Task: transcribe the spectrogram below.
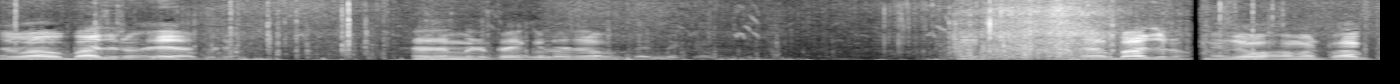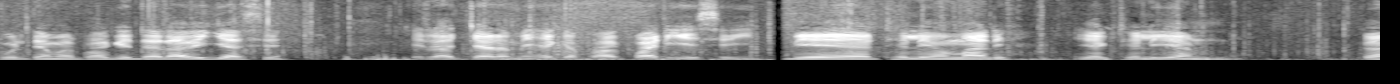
જો આવો બાજરો હે આપણે. ભાઈ પેલા જો. બાજરો. ને જો અમારે ભાગ પૂરતી અમારા ભાગીદાર આવી ગયા છે. એટલે અત્યારે અમે હે કે ભાગ પાડીએ છીએ. બે ઠેલી અમારી, એક ઠેલી એમને. કે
